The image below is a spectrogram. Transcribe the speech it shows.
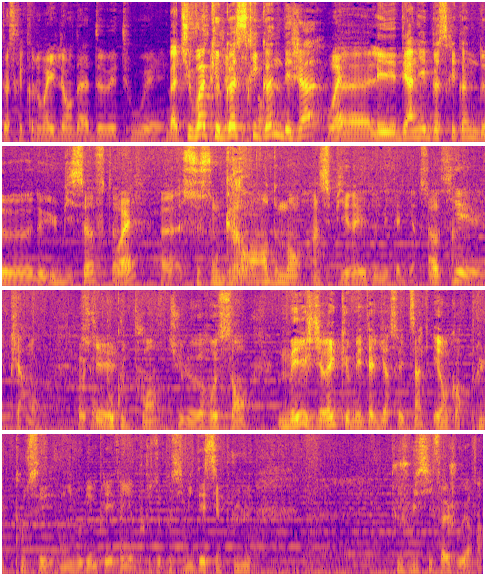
Ghost Recon Wildland à deux et tout. Et... Bah, tu vois que Ghost. Recon, déjà, Ouais. les derniers Ghost Recon de, de Ubisoft Ouais, se sont grandement inspirés de Metal Gear Solid ok. 5, clairement. ok. sur beaucoup de points, tu le ressens. Mais je dirais que Metal Gear Solid 5 est encore plus poussé au niveau gameplay. Enfin, il y a plus de possibilités, c'est plus plus jouissif à jouer. Enfin,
